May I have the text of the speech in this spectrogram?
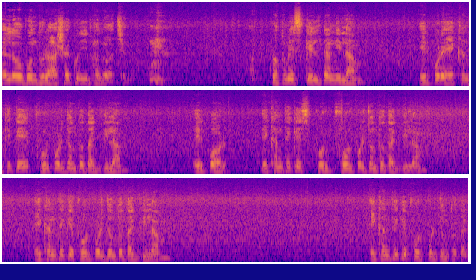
হ্যালো বন্ধুরা, আশা করি ভালো আছেন। প্রথমে স্কেলটা নিলাম, এরপরে এখান থেকে ফোর পর্যন্ত দাগ দিলাম, এরপর এখান থেকে ফোর ফোর পর্যন্ত দাগ দিলাম, এখান থেকে ফোর পর্যন্ত দাগ দিলাম, এখান থেকে ফোর পর্যন্ত দাগ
